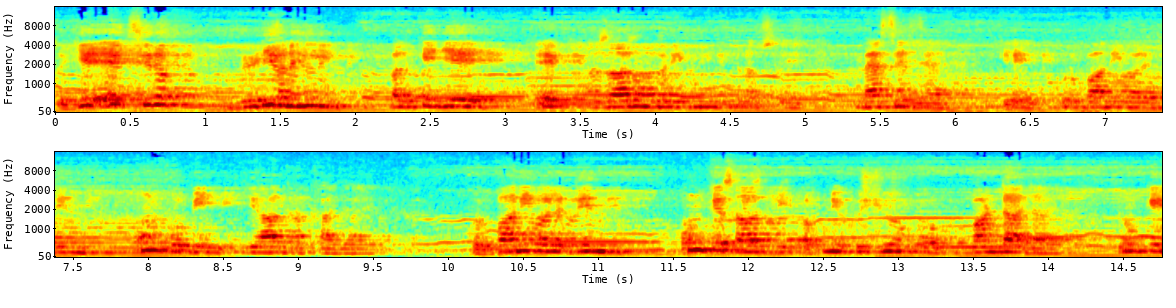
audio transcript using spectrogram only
तो ये एक सिर्फ़ वीडियो नहीं, बल्कि ये एक हज़ारों गरीबों की तरफ़ से मैसेज है कि कुर्बानी वाले दिन उनको भी याद रखा जाए। कुर्बानी वाले दिन उनके साथ भी अपनी खुशियों को बांटा जाए। क्योंकि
